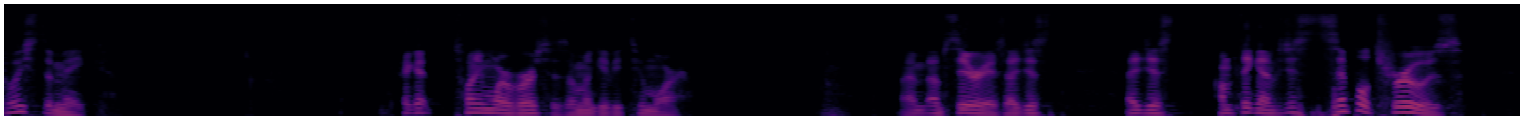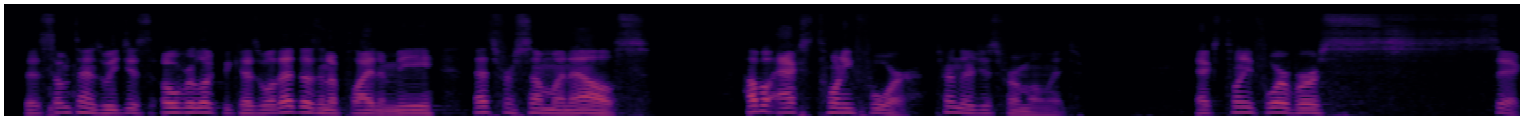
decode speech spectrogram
choice to make. I got 20 more verses. I'm going to give you two more. I'm, I'm serious. I just, I just, I'm thinking of just simple truths that sometimes we just overlook because, well, that doesn't apply to me. That's for someone else. How about Acts 24? Turn there just for a moment. Acts 24, verse 6.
